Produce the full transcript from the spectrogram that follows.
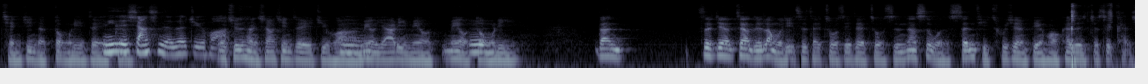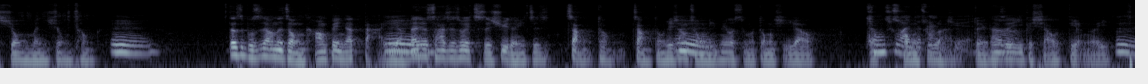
前进的动力。这一个，你是相信的这句话？我其实很相信这一句话，嗯、没有压力，没有没有动力。嗯、但这件这样子让我一直在做事，在做事。那是我的身体出现了变化，开始就是开始胸闷、胸痛。嗯，但是不是像那种好像被人家打一样，嗯、但就是它就是会持续的一直胀痛、胀痛，就像从里面有什么东西要冲出来的感觉。对，它是一个小点而已。嗯，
